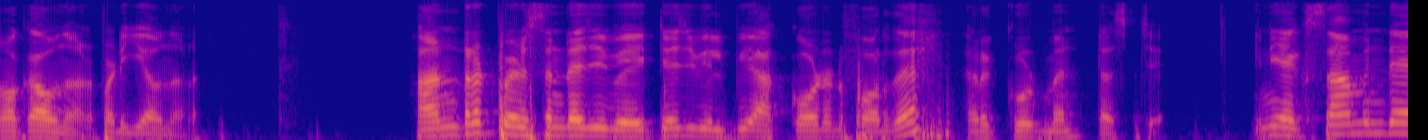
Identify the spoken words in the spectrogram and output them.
നോക്കാവുന്നതാണ് പഠിക്കാവുന്നതാണ്. Hundred percentage weightage will be accorded for the recruitment test ഇനി എക്സാമിന്റെ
